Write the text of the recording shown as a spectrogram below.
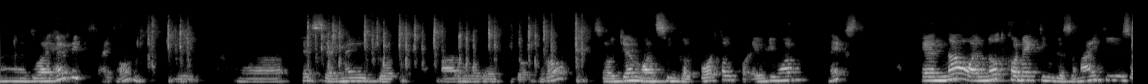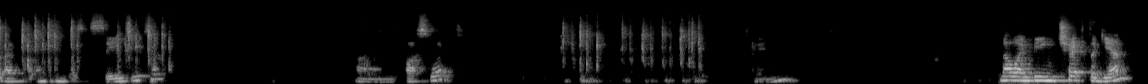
Uh, do I have it? I don't. Uh, sma.armored.ro. So again, one single portal for everyone. Next. And now I'm not connecting as an IT user, I'm connecting as a sales user. Um, password. Training. Now I'm being checked again.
